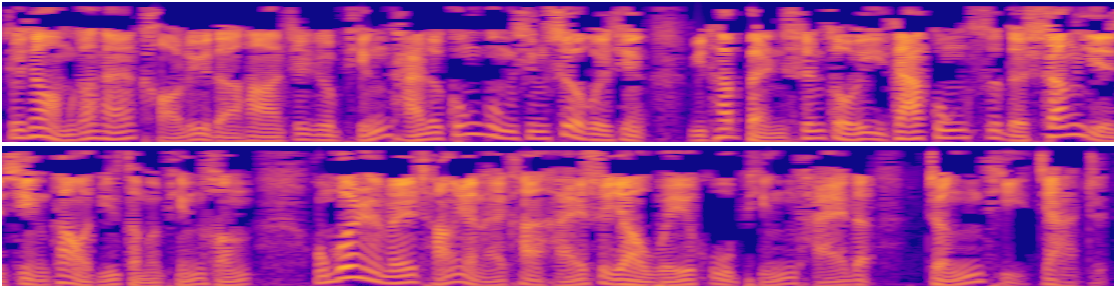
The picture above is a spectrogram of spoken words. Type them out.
就像我们刚才考虑的哈，这个平台的公共性、社会性与它本身作为一家公司的商业性到底怎么平衡？洪波认为，长远来看还是要维护平台的整体价值。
